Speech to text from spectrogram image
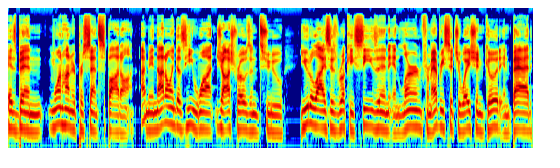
has been 100% spot on. I mean, not only does he want Josh Rosen to utilize his rookie season and learn from every situation, good and bad,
